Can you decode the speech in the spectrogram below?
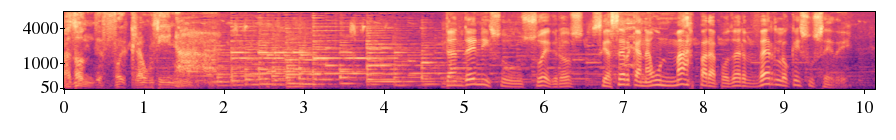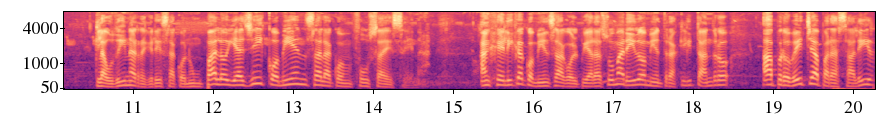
¿A dónde fue Claudina? Danden y sus suegros se acercan aún más para poder ver lo que sucede. Claudina regresa con un palo y allí comienza la confusa escena. Angélica comienza a golpear a su marido mientras Clitandro aprovecha para salir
